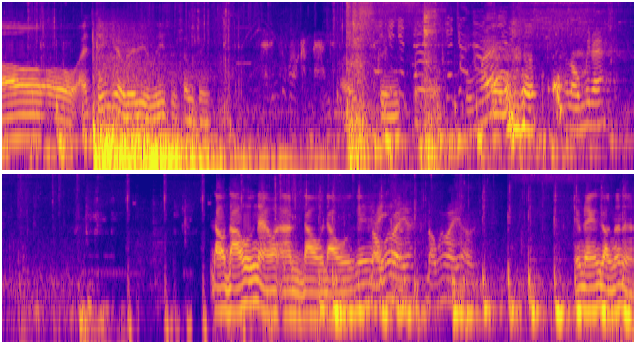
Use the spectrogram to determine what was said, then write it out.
Oh, I think they already leaves or something. I think so. Ủa má, lộn mới ra đầu tàu hướng nào à? Đầu đầu cái đầu máy bay á đầu máy bay á ừ. Em đang ở gần đó nè.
